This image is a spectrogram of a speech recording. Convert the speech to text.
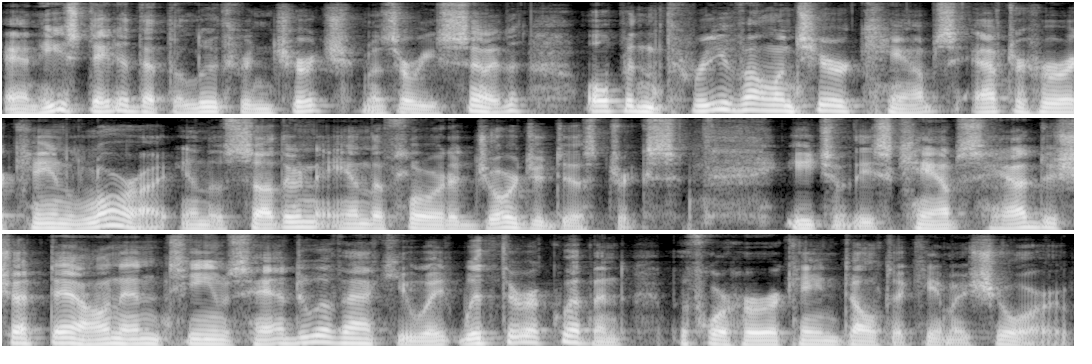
and he stated that the Lutheran Church Missouri Synod opened three volunteer camps after Hurricane Laura in the southern and the Florida Georgia districts. Each of these camps had to shut down and teams had to evacuate with their equipment before Hurricane Delta came ashore.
